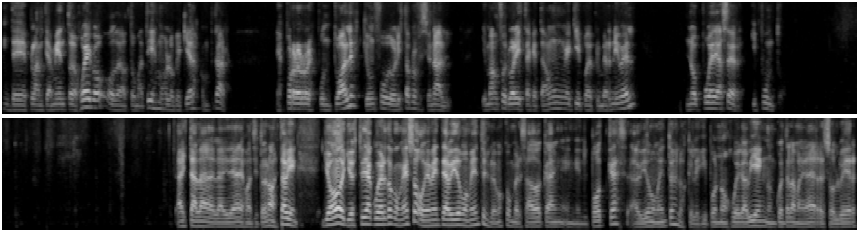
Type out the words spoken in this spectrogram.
de planteamiento de juego o de automatismo o lo que quieras comprar. Es por errores puntuales que un futbolista profesional y más un futbolista que está en un equipo de primer nivel no puede hacer y punto. Ahí está la, la idea de Juancito. No, está bien. Yo, yo estoy de acuerdo con eso. Obviamente ha habido momentos, y lo hemos conversado acá en, en el podcast, ha habido momentos en los que el equipo no juega bien, no encuentra la manera de resolver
